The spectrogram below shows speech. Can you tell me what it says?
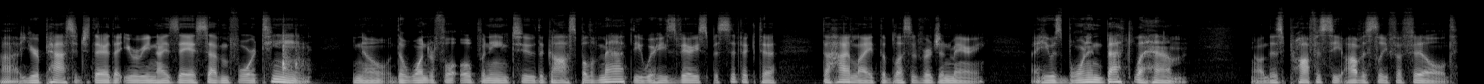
Uh, your passage there that you read in Isaiah 7:14, you know, the wonderful opening to the Gospel of Matthew, where he's very specific to, to highlight the Blessed Virgin Mary. Uh, he was born in Bethlehem. This prophecy obviously fulfilled.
